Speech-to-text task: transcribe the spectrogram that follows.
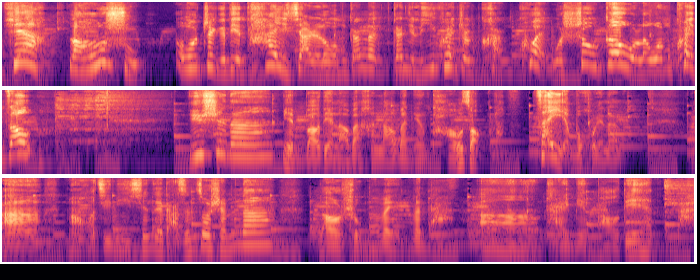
天啊，老鼠！哦，这个店太吓人了，我们赶赶赶紧离开这儿，赶快！我受够了，我们快走！于是呢，面包店老板和老板娘逃走了，再也不回来了。啊，猫伙计，你现在打算做什么呢？老鼠们问问他。啊，开面包店吧。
